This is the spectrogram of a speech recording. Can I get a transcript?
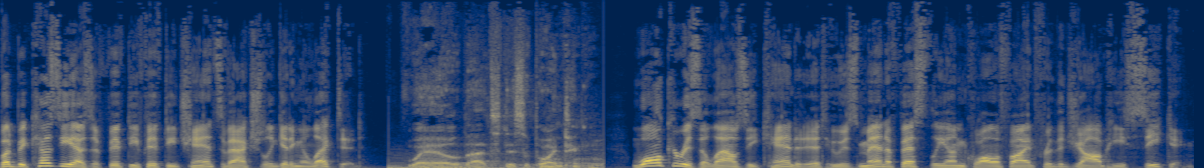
but because he has a 50 50 chance of actually getting elected. Well, that's disappointing. Walker is a lousy candidate who is manifestly unqualified for the job he's seeking.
